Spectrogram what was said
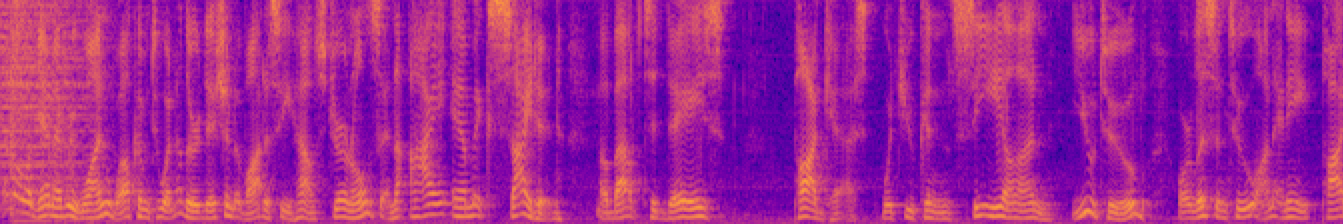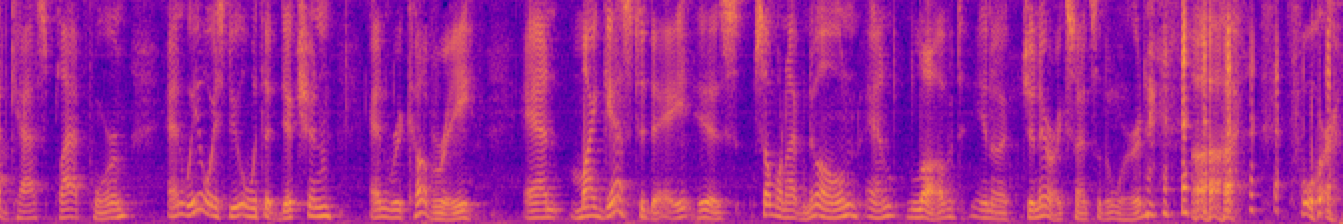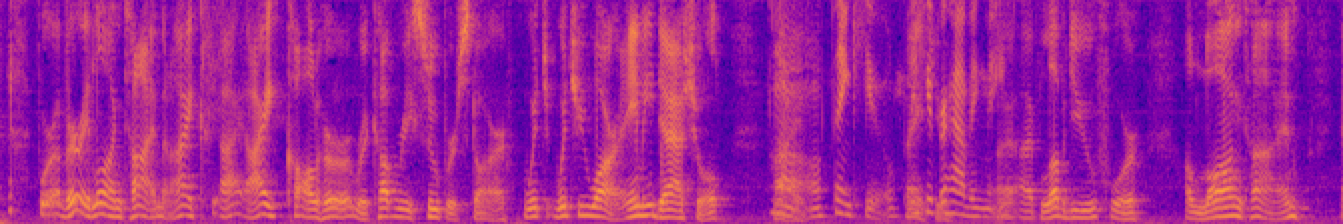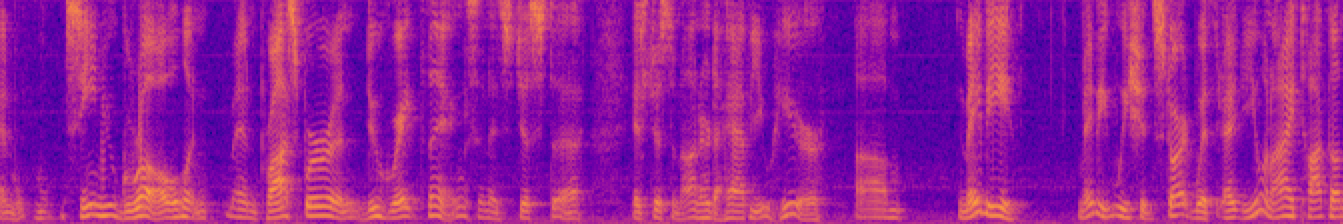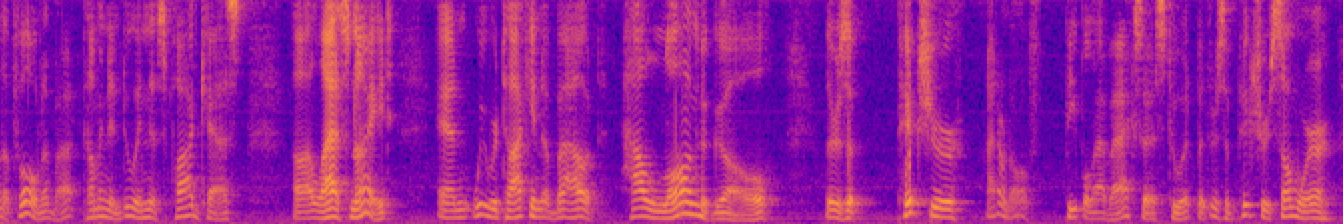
Hello again, everyone. Welcome to another edition of Odyssey House Journals, and I am excited about today's podcast, which you can see on YouTube or listen to on any podcast platform. And we always deal with addiction and recovery. And my guest today is someone I've known and loved in a generic sense of the word uh, for for a very long time, and I, I, I call her a recovery superstar, which which you are, Amy Daeschel. Oh, thank you. Thank, Thank you, for having me. I, I've loved you for a long time and seen you grow and, and prosper and do great things, and it's just uh, it's just an honor to have you here. Um, maybe maybe we should start with uh, you and I talked on the phone about coming and doing this podcast uh, last night, and we were talking about how long ago there's a picture. I don't know if people have access to it, but there's a picture somewhere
